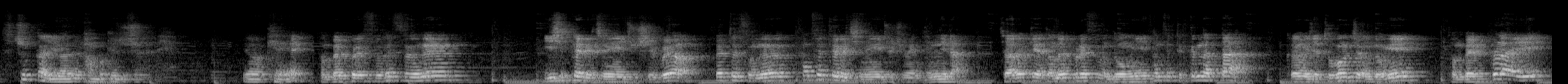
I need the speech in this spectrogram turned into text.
수축과 이완을 반복해 주셔야 돼요. 이렇게 덤벨 프레스 횟수는 20회를 진행해 주시고요. 세트 수는 3세트를 진행해 주시면 됩니다. 자 이렇게 덤벨 프레스 운동이 3세트 끝났다. 그러면 이제 두 번째 운동이 덤벨 플라이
